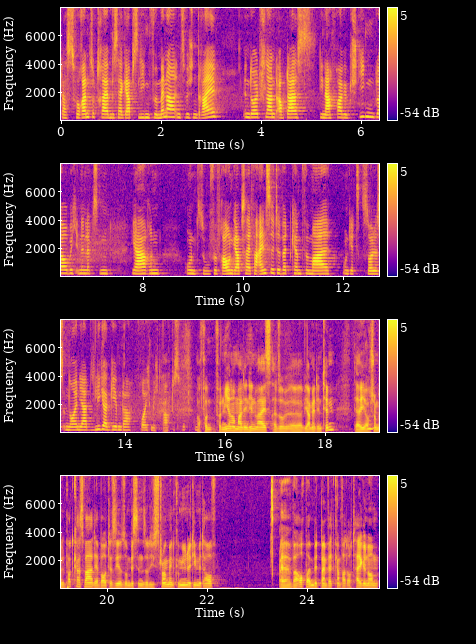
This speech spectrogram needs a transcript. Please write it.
das voranzutreiben. Bisher gab es Ligen für Männer, inzwischen drei in Deutschland. Auch da ist die Nachfrage gestiegen, glaube ich, in den letzten Jahren. Und so für Frauen gab es halt vereinzelte Wettkämpfe mal. Und jetzt soll es im neuen Jahr die Liga geben. Da freue ich mich drauf. Das wird gut. Auch von, von mir nochmal den Hinweis: Also, äh, wir haben ja den Tim, der hier mhm. auch schon mit dem Podcast war. Der baut jetzt hier so ein bisschen so die Strongman-Community mit auf. Äh, war auch beim, mit beim Wettkampf, hat auch teilgenommen.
